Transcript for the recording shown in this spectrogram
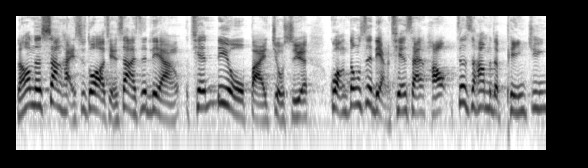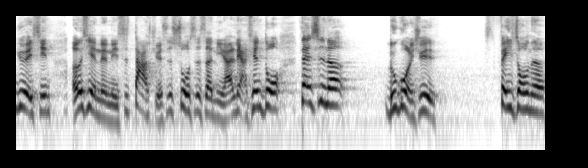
然后呢，上海是多少钱？上海是两千六百九十元。广东是两千三。好，这是他们的平均月薪。而且呢，你是大学是硕士生，你来两千多。但是呢，如果你去非洲呢？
